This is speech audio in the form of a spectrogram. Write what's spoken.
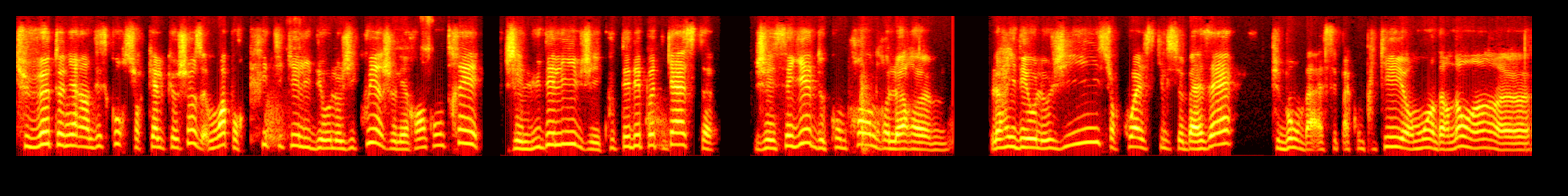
tu veux tenir un discours sur quelque chose. Moi, pour critiquer l'idéologie queer, je l'ai rencontré, j'ai lu des livres, j'ai écouté des podcasts, j'ai essayé de comprendre leur, euh, leur idéologie, sur quoi est-ce qu'ils se basaient. Puis bon, bah, c'est pas compliqué en moins d'un an. Hein, euh,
